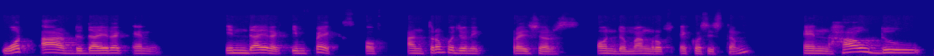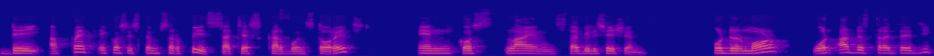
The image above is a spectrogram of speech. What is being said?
What are the direct and indirect impacts of anthropogenic pressures on the mangrove ecosystem and how do they affect ecosystem service such as carbon storage and coastline stabilization? Furthermore, what are the strategic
